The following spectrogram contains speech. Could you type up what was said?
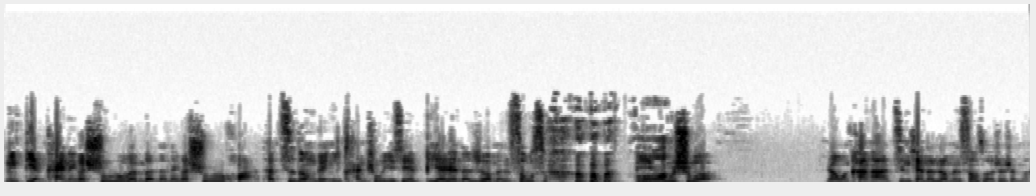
你点开那个输入文本的那个输入框，它自动给你弹出一些别人的热门搜索，比如说，让我看看今天的热门搜索是什么？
